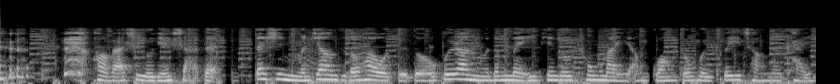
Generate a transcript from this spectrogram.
好吧，是有点傻的。但是你们这样子的话，我觉得会让你们的每一天都充满阳光，都会非常的开心。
